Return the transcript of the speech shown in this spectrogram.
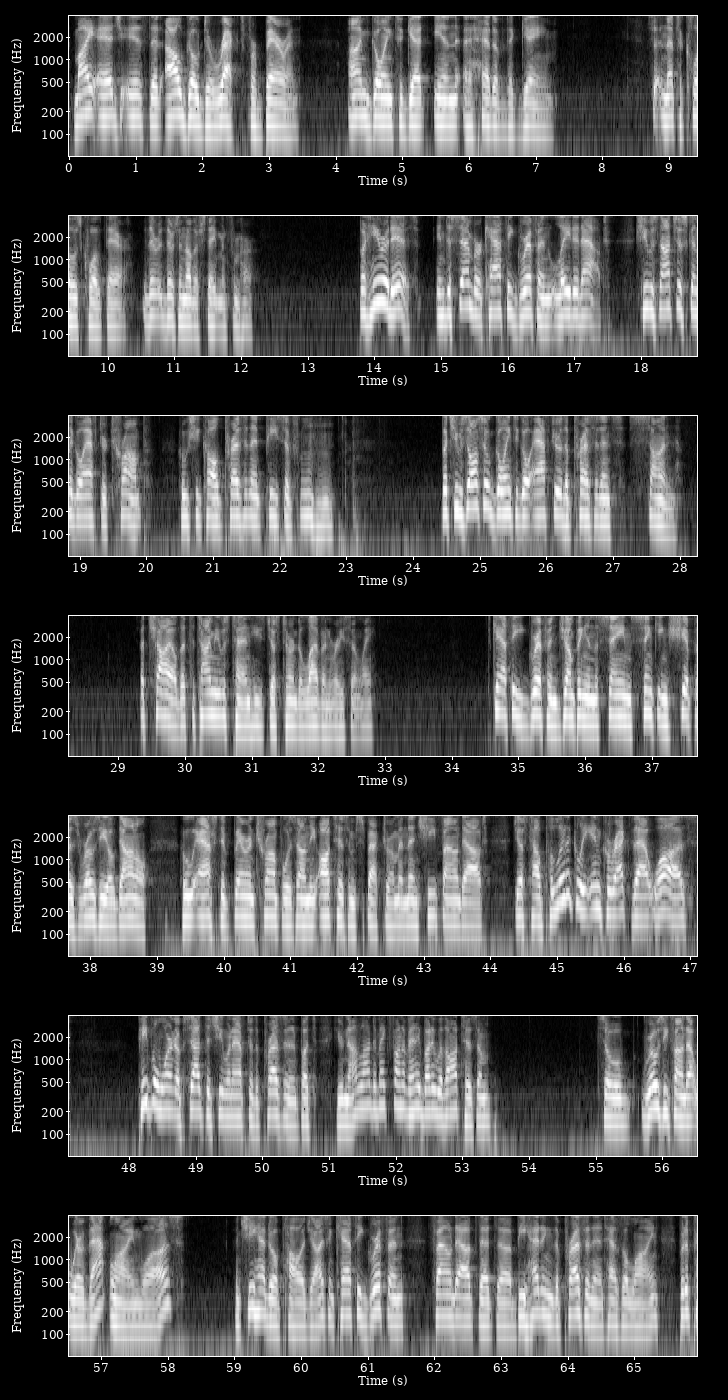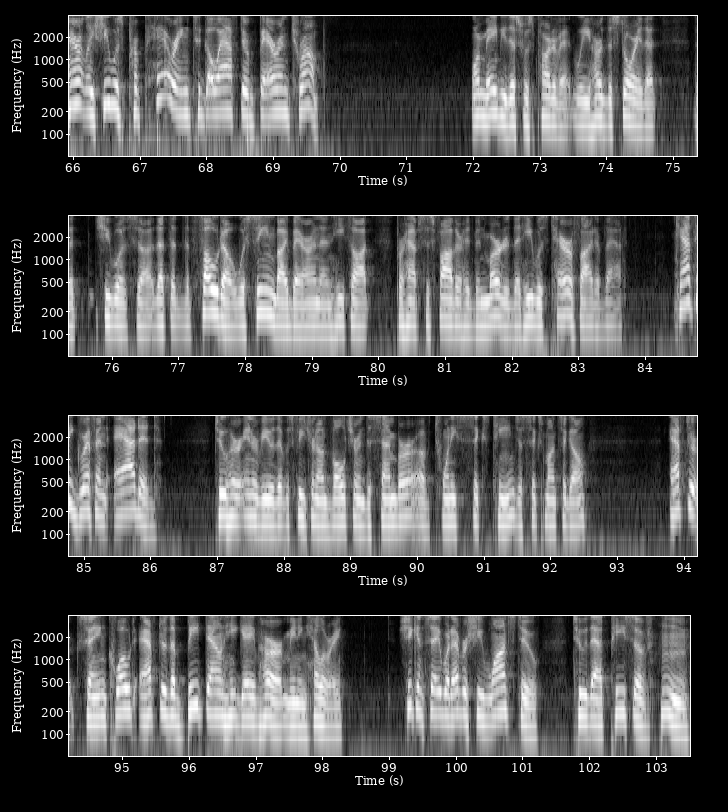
My edge is that I'll go direct for Barron. I'm going to get in ahead of the game. So, and that's a close quote there. there. There's another statement from her. But here it is. In December, Kathy Griffin laid it out. She was not just going to go after Trump, who she called President Piece of, mm-hmm, but she was also going to go after the president's son, a child. At the time he was 10, he's just turned 11 recently. It's Kathy Griffin jumping in the same sinking ship as Rosie O'Donnell, who asked if Barron Trump was on the autism spectrum, and then she found out just how politically incorrect that was. People weren't upset that she went after the president, but you're not allowed to make fun of anybody with autism. So Rosie found out where that line was, and she had to apologize. And Kathy Griffin found out that uh, beheading the president has a line, but apparently she was preparing to go after Barron Trump. Or maybe this was part of it. We heard the story that that she was uh, that the, the photo was seen by Barron, and he thought perhaps his father had been murdered. That he was terrified of that. Kathy Griffin added to her interview that was featured on Vulture in December of 2016, just six months ago. After saying, quote, after the beatdown he gave her, meaning Hillary, she can say whatever she wants to to that piece of, hmm.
